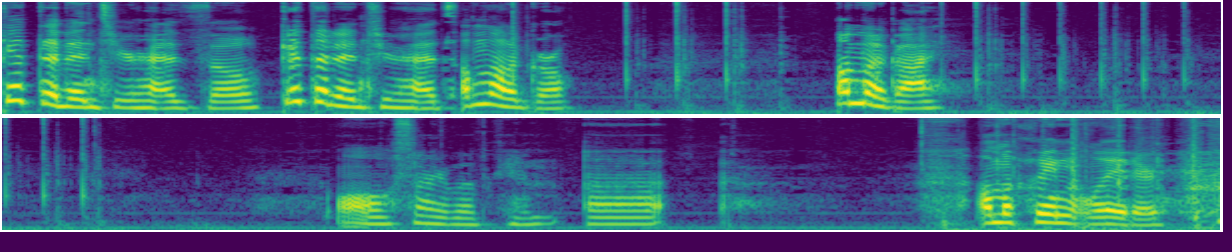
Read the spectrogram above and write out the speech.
Get that into your heads, though. Get that into your heads. I'm not a girl. I'm a guy. Oh, sorry, webcam. Uh, I'm gonna clean it later.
